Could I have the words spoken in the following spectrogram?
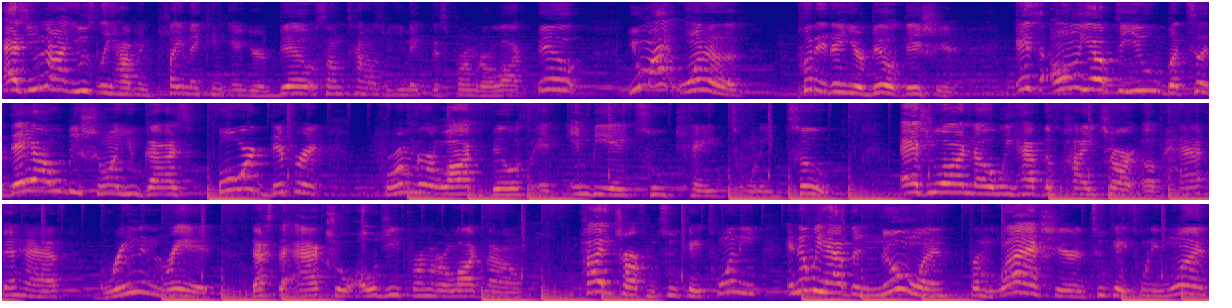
as you're not usually having playmaking in your build, sometimes when you make this perimeter lock build, you might want to put it in your build this year. It's only up to you, but today I will be showing you guys four different perimeter lock builds in NBA 2K22. As you all know, we have the pie chart of half and half, green and red. That's the actual OG perimeter lockdown pie chart from 2K20, and then we have the new one from last year in 2K21,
